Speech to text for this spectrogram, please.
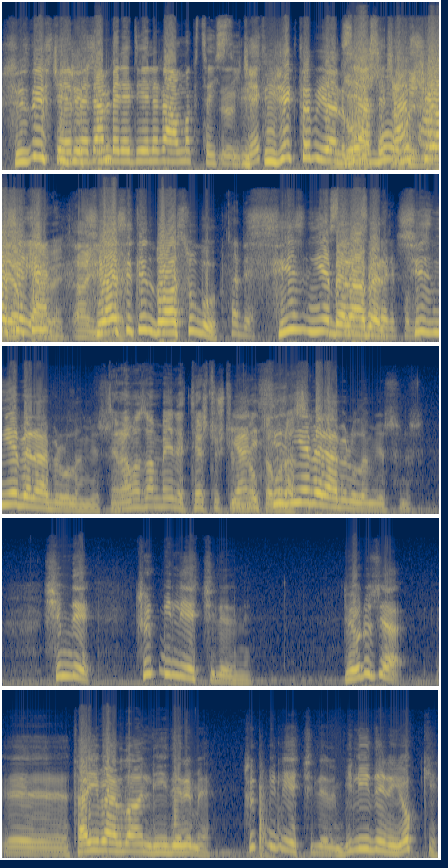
Siz de isteyeceksiniz. CHP'den belediyeleri almak da E, isteyecek. İsteyecek tabii yani. Bu, bu, Siyaseten bu öyle siyasetin, yani. Evet, aynen siyasetin doğası bu. Tabii. Siz niye İstemese beraber siz niye beraber olamıyorsunuz? Ramazan Bey'le ters düştüğümüz Yani nokta siz burası. niye beraber olamıyorsunuz? Şimdi Türk milliyetçilerini diyoruz ya e, Tayyip Erdoğan lideri mi? Türk milliyetçilerin bir lideri yok ki.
